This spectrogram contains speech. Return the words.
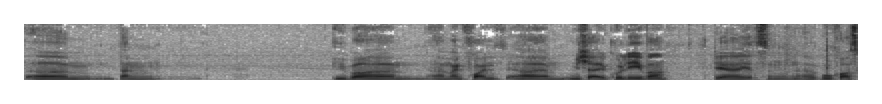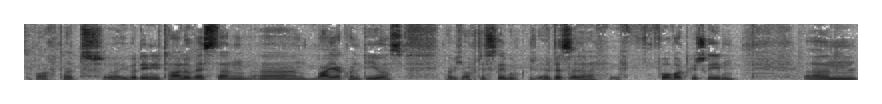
ähm, dann über äh, meinen Freund äh, Michael Koleva, der jetzt ein äh, Buch rausgebracht hat äh, über den Italo-Western, äh, Vaya con Dios. Da habe ich auch das Drehbuch, das Vorwort geschrieben. Ähm,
